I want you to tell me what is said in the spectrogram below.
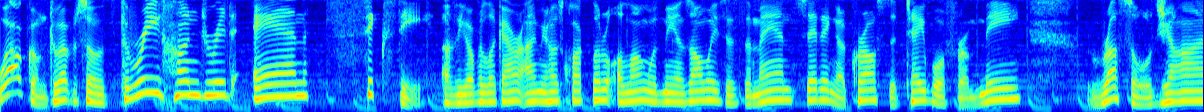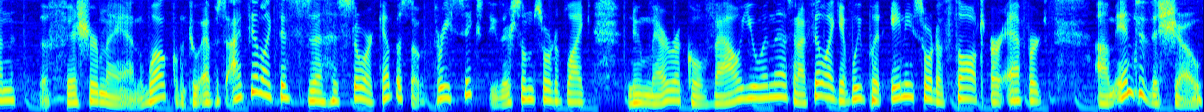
Welcome to episode 360 of the Overlook Hour. I'm your host, Clark Little. Along with me, as always, is the man sitting across the table from me, Russell John, the Fisherman. Welcome to episode. I feel like this is a historic episode, 360. There's some sort of like numerical value in this, and I feel like if we put any sort of thought or effort um, into the show,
